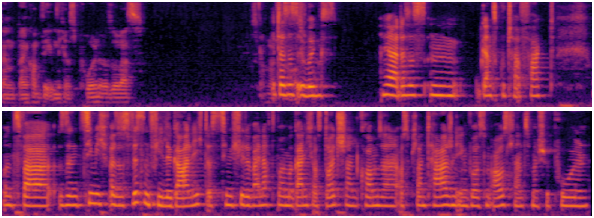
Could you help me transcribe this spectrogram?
Dann, dann kommt der eben nicht aus Polen oder sowas. Ist das ist übrigens, ja, das ist ein ganz guter Fakt. Und zwar sind ziemlich, also das wissen viele gar nicht, dass ziemlich viele Weihnachtsbäume gar nicht aus Deutschland kommen, sondern aus Plantagen irgendwo aus dem Ausland, zum Beispiel Polen.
